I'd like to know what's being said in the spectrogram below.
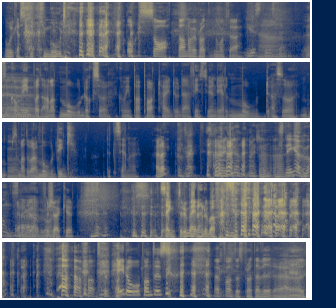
Olika styckmord. och Satan har vi pratat om också. Just det, just det. Och så kom vi in på ett Eh, annat mord också. Vi kom in på apartheid och där finns det ju en del mord, alltså Ja. som att vara modig. Lite senare. Eller? Exakt. Ja, verkligen, verkligen. Ja, ja, Snygg övergång. Snygg jag övergång. försöker. Sänkte du mig när du bara Hej då Pontus! Jag får inte prata vidare här.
